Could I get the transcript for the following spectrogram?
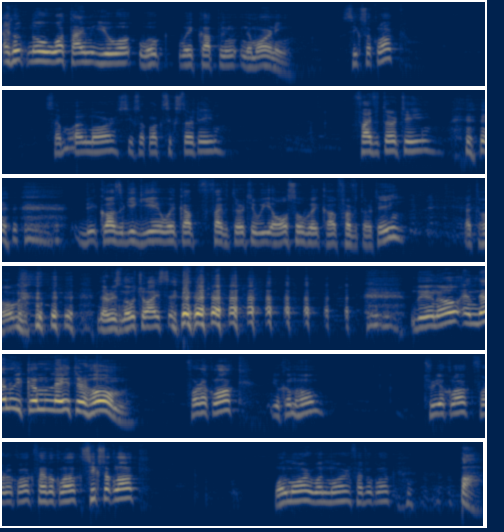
I don't know what time you wake up in, in the morning. Six o'clock? Someone more? Six o'clock, six thirty? 5.30 because Gigi wake up 5.30 we also wake up 5.30 at home. There is no choice. Do you know? And then we come later home. 4 o'clock you come home. 3 o'clock 4 o'clock 5 o'clock 6 o'clock. One more one more 5 o'clock. Pa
